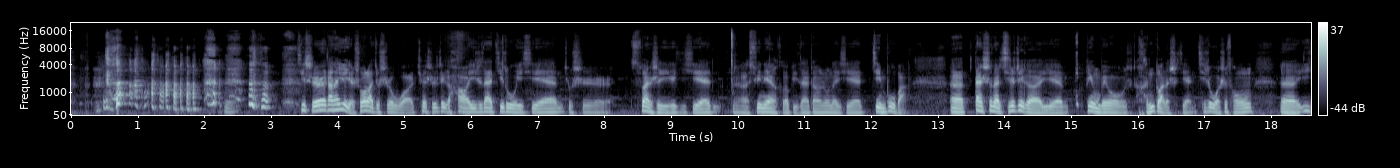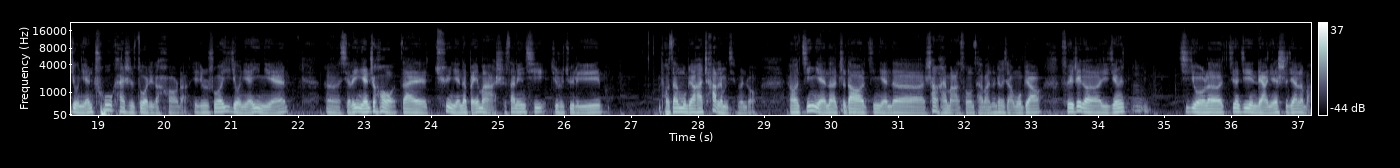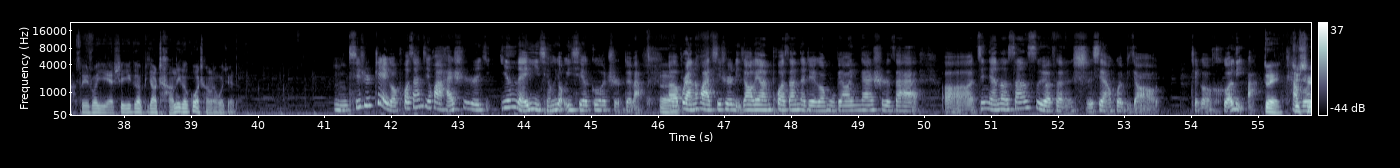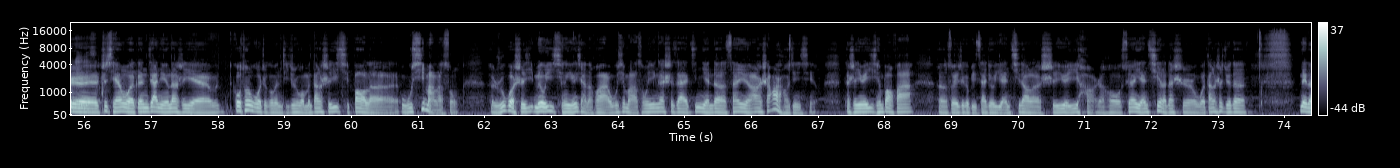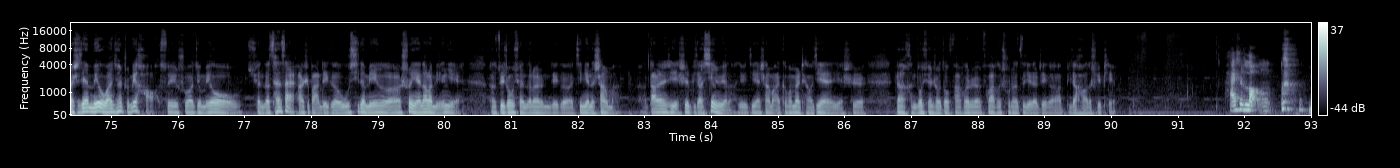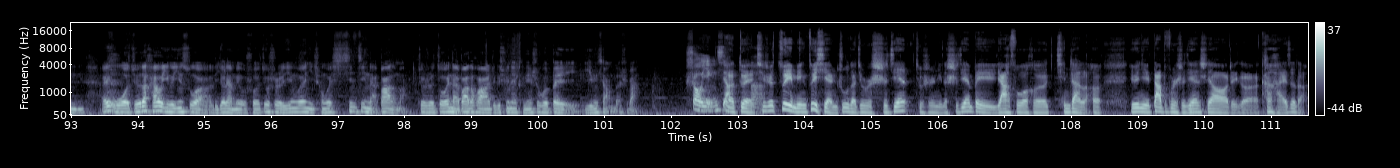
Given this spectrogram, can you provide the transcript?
其实刚才月姐说了，就是我确实这个号一直在记录一些，就是算是一个一些呃训练和比赛当中的一些进步吧。呃，但是呢，其实这个也并没有很短的时间。其实我是从呃一九年初开始做这个号的，也就是说一九年一年，呃写了一年之后，在去年的北马是三零七，就是距离破三目标还差了这么几分钟。然后今年呢，直到今年的上海马拉松才完成这个小目标，所以这个已经有了接近两年时间了吧，所以说也是一个比较长的一个过程了，我觉得。嗯，其实这个破三计划还是因为疫情有一些搁置，对吧？呃，不然的话，其实李教练破三的这个目标应该是在呃今年的三四月份实现会比较。这个合理吧？对，就是之前我跟佳宁当时也沟通过这个问题，就是我们当时一起报了无锡马拉松。呃，如果是没有疫情影响的话，无锡马拉松应该是在今年的三月二十二号进行。但是因为疫情爆发，嗯，所以这个比赛就延期到了十一月一号。然后虽然延期了，但是我当时觉得那段时间没有完全准备好，所以说就没有选择参赛，而是把这个无锡的名额顺延到了明年。呃，最终选择了这个今年的上马。当然也是比较幸运了，因为今年上马各方面条件也是让很多选手都发挥了发挥出了自己的这个比较好的水平。还是冷。嗯，哎，我觉得还有一个因素啊，李教练没有说，就是因为你成为新晋奶爸了嘛，就是作为奶爸的话，这个训练肯定是会被影响的，是吧？受影响。呃，对，其实最明最显著的就是时间，就是你的时间被压缩和侵占了啊，因为你大部分时间是要这个看孩子的。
